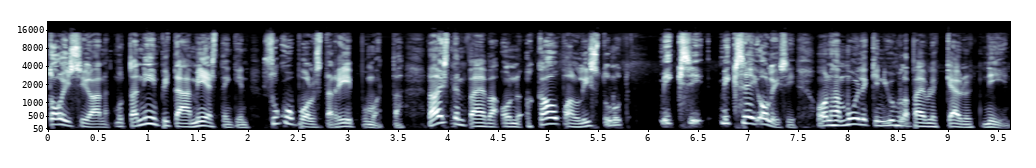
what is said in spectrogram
toisiaan, mutta niin pitää miestenkin sukupuolesta riippumatta. Naisten päivä on kaupallistunut Miksi, miksei olisi? Onhan muillekin juhlapäiville käynyt niin.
